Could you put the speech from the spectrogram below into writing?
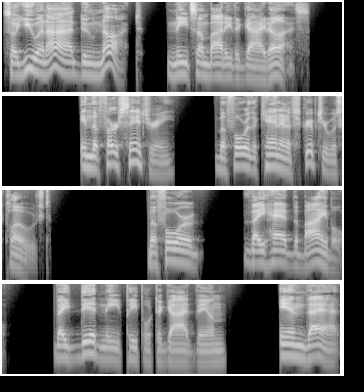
So you and I do not need somebody to guide us. In the first century, before the canon of Scripture was closed, before they had the Bible, they did need people to guide them in that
